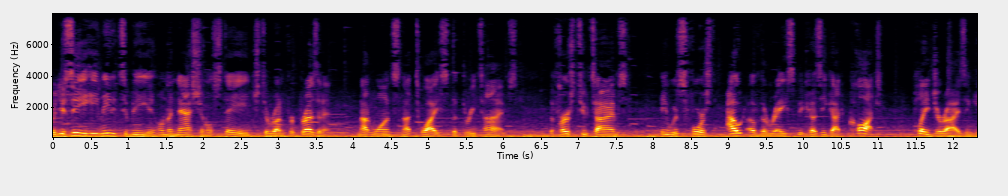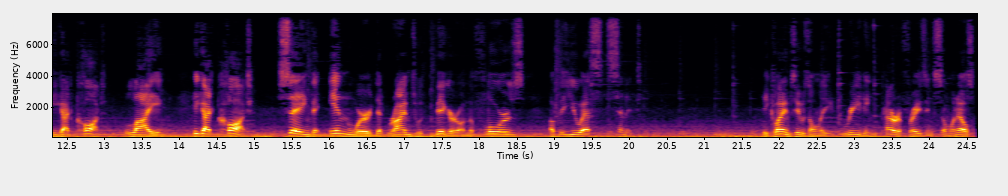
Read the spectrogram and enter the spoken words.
But you see, he needed to be on the national stage to run for president. Not once, not twice, but three times. The first two times, he was forced out of the race because he got caught plagiarizing. He got caught lying. He got caught saying the N word that rhymes with bigger on the floors of the U.S. Senate. He claims he was only reading, paraphrasing someone else.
